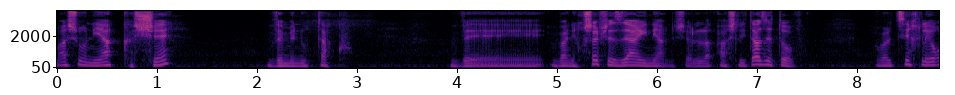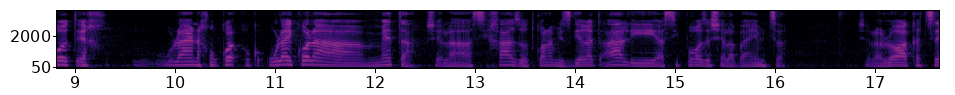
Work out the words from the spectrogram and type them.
משהו נהיה קשה ומנותק. ו... ואני חושב שזה העניין, של השליטה זה טוב, אבל צריך לראות איך, אולי אנחנו, אולי כל המטה של השיחה הזאת, כל המסגרת על, היא הסיפור הזה שלה באמצע. של הלא הקצה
